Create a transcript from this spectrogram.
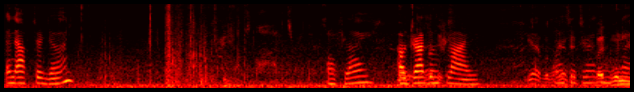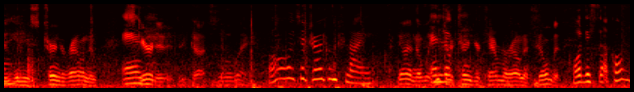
in the afternoon. Oh, it's right there. Fly. Oh, it dragonfly. Yeah, but Oh, landed. But when you when you turned around and, And- scared it, it got flew away. Oh, it's a dragonfly. Yeah, I know. But you could have turned your camera around and filmed it. What is that called?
